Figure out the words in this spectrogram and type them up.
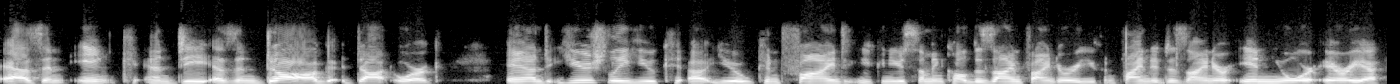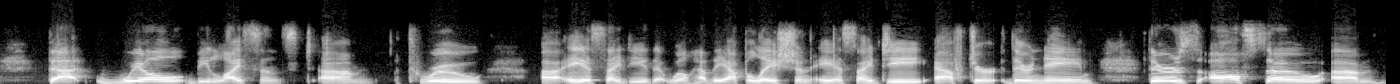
as in ink, and D as in dog.org. and usually you can, uh, you can find you can use something called Design Finder, or you can find a designer in your area that will be licensed um, through uh, ASID that will have the appellation ASID after their name. There's also um,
